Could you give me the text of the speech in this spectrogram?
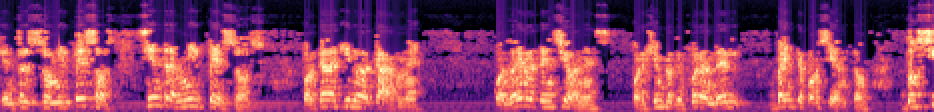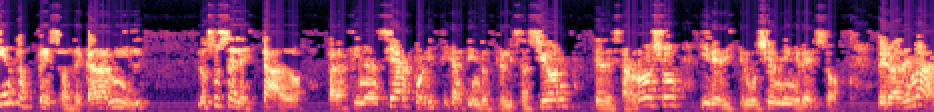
entonces son mil pesos. Si entran mil pesos por cada kilo de carne, cuando hay retenciones, por ejemplo, que fueran del 20%, 200 pesos de cada mil los usa el Estado para financiar políticas de industrialización, de desarrollo y de distribución de ingresos. Pero además,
